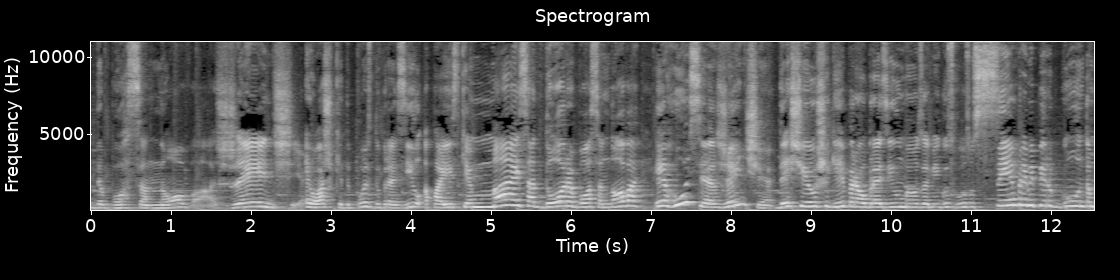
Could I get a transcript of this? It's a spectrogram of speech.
da bossa nova. Gente, eu acho que depois do Brasil, o país que mais adora bossa nova é Rússia, gente. Desde eu cheguei para o Brasil, meus amigos russos sempre me perguntam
